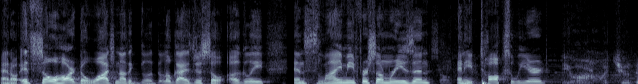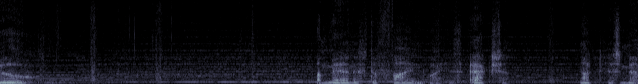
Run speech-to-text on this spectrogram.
at all. It's so hard to watch now. The, the little guy is just so ugly and slimy for some reason, and he talks weird. You are what you do. A man is defined by his action, not his memory.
